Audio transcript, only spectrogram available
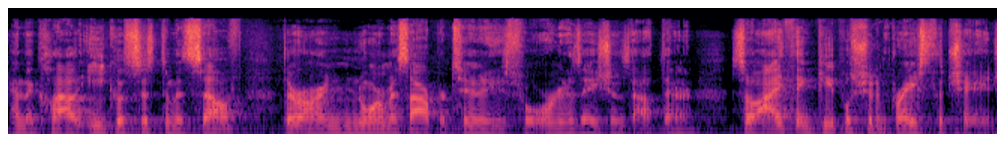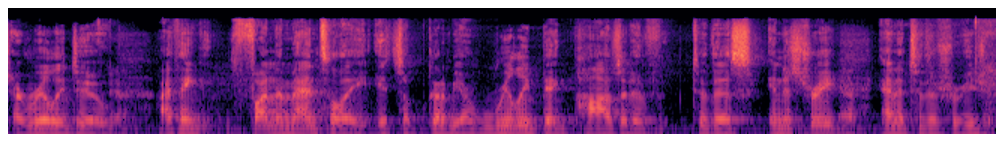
and the cloud ecosystem itself, there are enormous opportunities for organizations out there. So I think people should embrace the change. I really do. Yeah. I think fundamentally it's going to be a really big positive to this industry and to this region.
